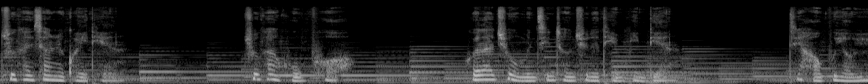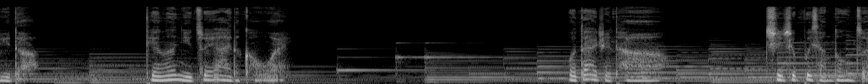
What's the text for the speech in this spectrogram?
去看向日葵田，去看湖泊，回来去我们经常去的甜品店，竟毫不犹豫的点了你最爱的口味。我带着它，迟迟不想动嘴，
